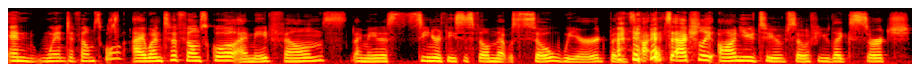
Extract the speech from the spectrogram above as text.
And went to film school. I went to film school. I made films. I made a senior thesis film that was so weird, but it's, it's actually on YouTube. So if you like search,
